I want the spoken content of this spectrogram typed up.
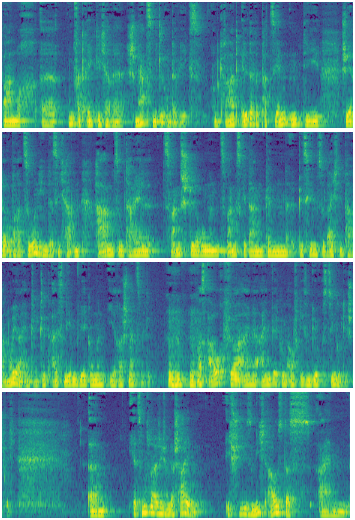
waren noch äh, unverträglichere Schmerzmittel unterwegs. Und gerade ältere Patienten, die schwere Operationen hinter sich hatten, haben zum Teil Zwangsstörungen, Zwangsgedanken bis hin zu leichten Paranoia entwickelt als Nebenwirkungen ihrer Schmerzmittel. Mhm, mh. Was auch für eine Einwirkung auf diesen Gyrus Singuli spricht. Ähm, Jetzt muss man natürlich unterscheiden. Ich schließe nicht aus, dass ein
